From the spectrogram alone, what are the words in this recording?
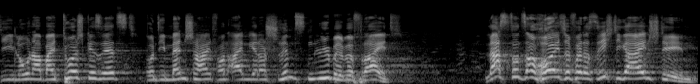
die Lohnarbeit durchgesetzt und die Menschheit von einem ihrer schlimmsten Übel befreit. Lasst uns auch heute für das Richtige einstehen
